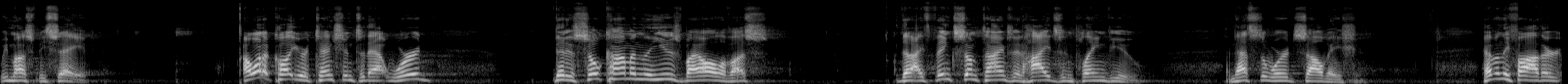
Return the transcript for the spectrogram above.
we must be saved. I want to call your attention to that word that is so commonly used by all of us that I think sometimes it hides in plain view, and that's the word salvation. Heavenly Father,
